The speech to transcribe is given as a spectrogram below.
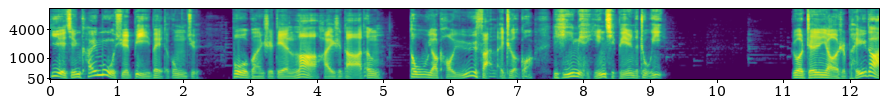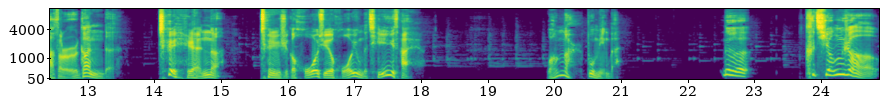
夜间开墓穴必备的工具，不管是点蜡还是打灯，都要靠雨伞来遮光，以免引起别人的注意。若真要是裴大嘴儿干的，这人呢，真是个活学活用的奇才啊！王二不明白，那可墙上……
